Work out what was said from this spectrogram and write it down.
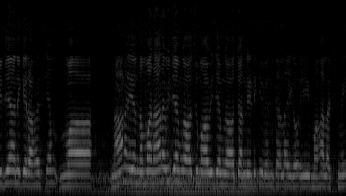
విజయానికి రహస్యం మా నాన్న మా నాన్న విజయం కావచ్చు మా విజయం కావచ్చు అన్నిటికీ వెనకాల ఇగో ఈ మహాలక్ష్మి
